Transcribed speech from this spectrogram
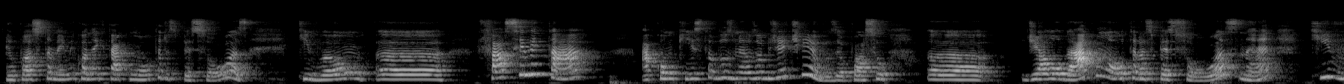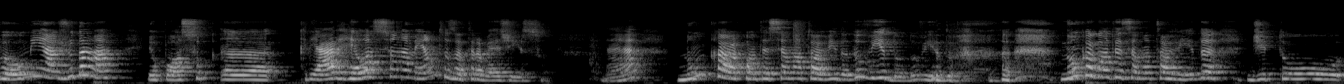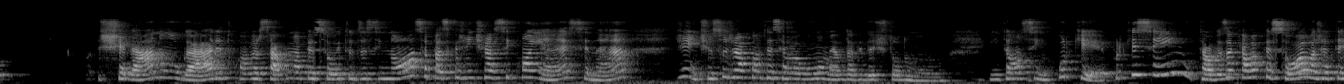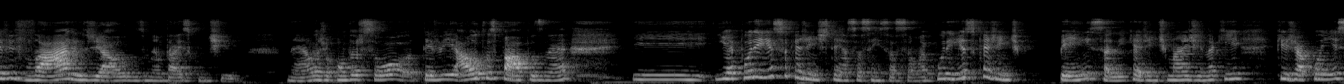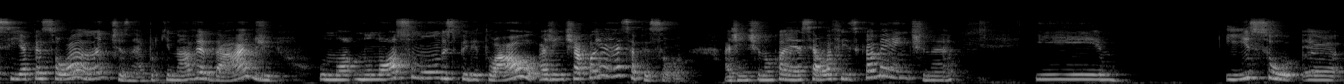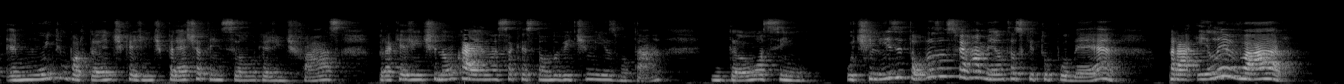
eu posso também me conectar com outras pessoas que vão uh, facilitar a conquista dos meus objetivos. Eu posso uh, dialogar com outras pessoas, né? Que vão me ajudar. Eu posso uh, criar relacionamentos através disso, né? Nunca aconteceu na tua vida, duvido, duvido. Nunca aconteceu na tua vida de tu chegar num lugar e tu conversar com uma pessoa e tu dizer assim: "Nossa, parece que a gente já se conhece, né?" Gente, isso já aconteceu em algum momento da vida de todo mundo. Então, assim, por quê? Porque sim, talvez aquela pessoa ela já teve vários diálogos mentais contigo, né? Ela já conversou, teve altos papos, né? E, e é por isso que a gente tem essa sensação, é por isso que a gente pensa ali, que a gente imagina que, que já conhecia a pessoa antes, né? Porque na verdade, no, no nosso mundo espiritual, a gente já conhece a pessoa, a gente não conhece ela fisicamente, né? E isso é, é muito importante que a gente preste atenção no que a gente faz para que a gente não caia nessa questão do vitimismo, tá? Então, assim, utilize todas as ferramentas que tu puder para elevar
